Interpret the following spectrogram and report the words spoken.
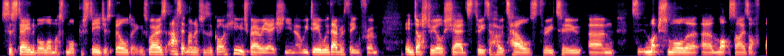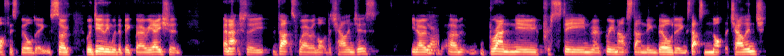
sustainable, almost more prestigious buildings. Whereas asset managers have got a huge variation. You know, we deal with everything from industrial sheds through to hotels through to, um, to much smaller uh, lot size off office buildings. So we're dealing with a big variation. And actually, that's where a lot of the challenge is you know, yeah. um, brand new, pristine, you know, BREEAM outstanding buildings. That's not the challenge.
